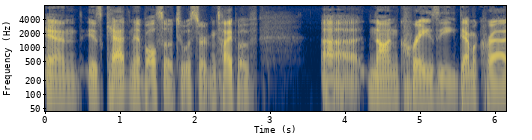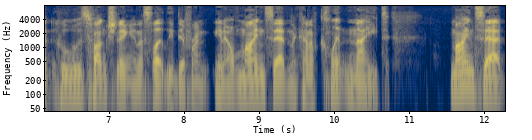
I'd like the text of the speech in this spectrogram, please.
and is catnip also to a certain type of uh, non crazy Democrat who was functioning in a slightly different, you know, mindset and a kind of Clintonite mindset.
